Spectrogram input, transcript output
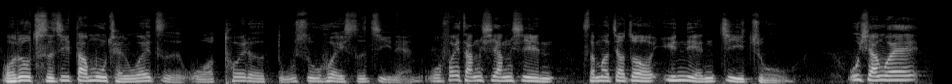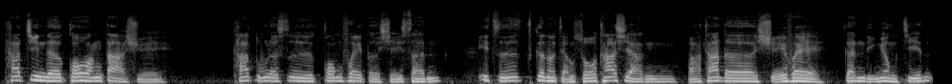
我入慈济到目前为止，我推了读书会十几年。我非常相信什么叫做因缘具足。吴祥威他进了国防大学，他读的是公费的学生，一直跟我讲说他想把他的学费跟零用金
